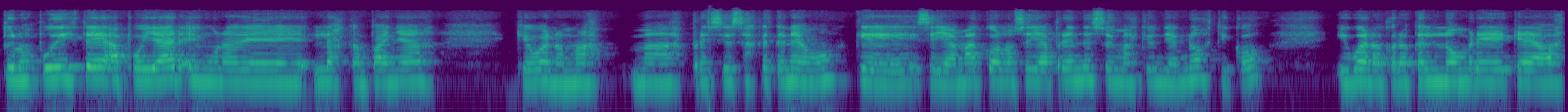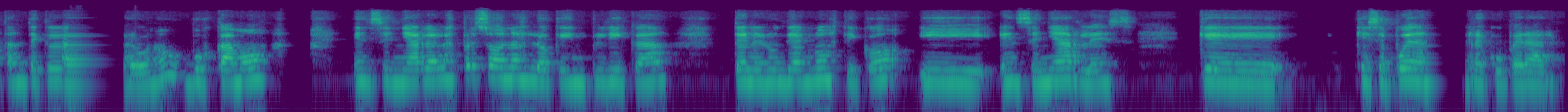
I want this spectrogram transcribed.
tú nos pudiste apoyar en una de las campañas que, bueno, más más preciosas que tenemos, que se llama Conoce y Aprende, soy más que un diagnóstico. Y bueno, creo que el nombre queda bastante claro, ¿no? Buscamos enseñarle a las personas lo que implica tener un diagnóstico y enseñarles que, que se pueden recuperar,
